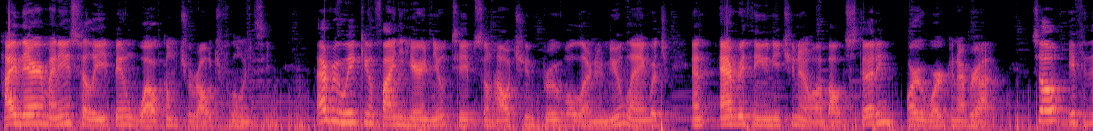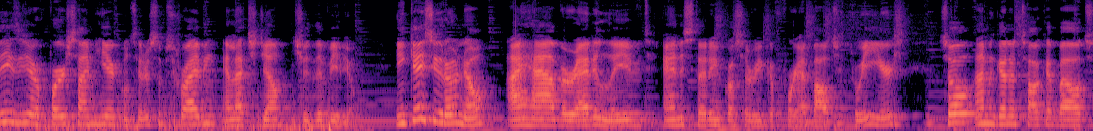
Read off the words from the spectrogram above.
Hi there, my name is Felipe and welcome to Route Fluency. Every week you'll find here new tips on how to improve or learn a new language and everything you need to know about studying or working abroad. So if this is your first time here, consider subscribing and let's jump to the video. In case you don't know, I have already lived and studied in Costa Rica for about 3 years, so I'm gonna talk about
